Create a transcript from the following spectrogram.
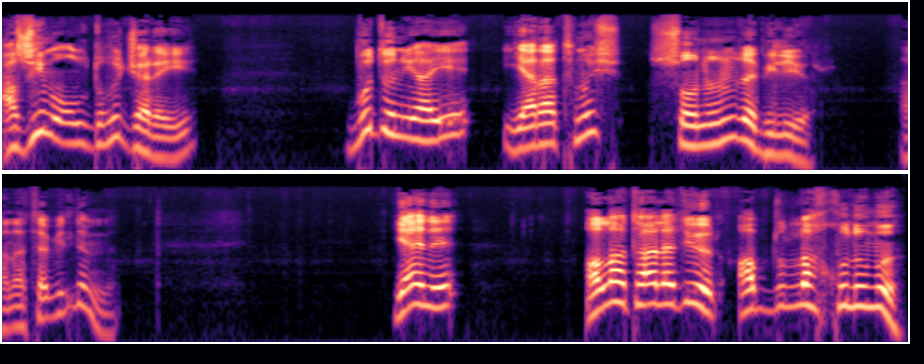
azim olduğu gereği bu dünyayı yaratmış sonunu da biliyor. Anlatabildim mi? Yani Allah Teala diyor Abdullah kulumu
